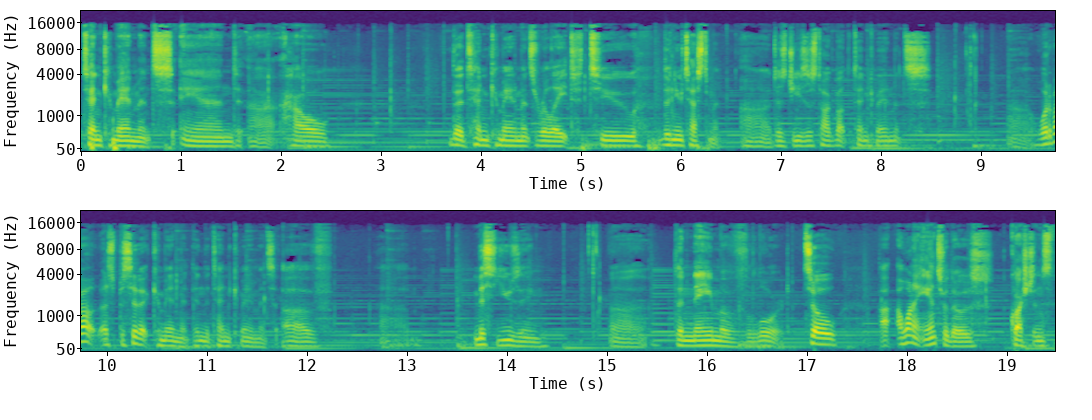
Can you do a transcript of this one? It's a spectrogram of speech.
Ten Commandments and uh, how the Ten Commandments relate to the New Testament. Uh, does Jesus talk about the Ten Commandments? Uh, what about a specific commandment in the Ten Commandments of um, misusing uh, the name of the Lord. So I, I want to answer those questions.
